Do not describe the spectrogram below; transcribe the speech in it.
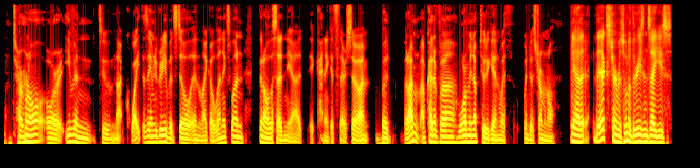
terminal, or even to not quite the same degree, but still in like a Linux one, then all of a sudden, yeah, it, it kind of gets there. So I'm, but but I'm I'm kind of uh, warming up to it again with Windows Terminal. Yeah, the, the iTerm is one of the reasons I use.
